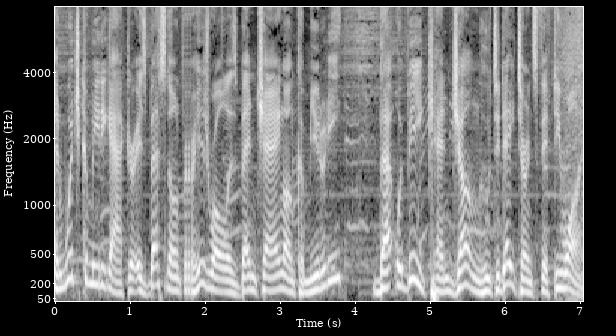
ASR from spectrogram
and which comedic actor is best known for his role as Ben Chang on Community? That would be Ken Jeong, who today turns 51.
